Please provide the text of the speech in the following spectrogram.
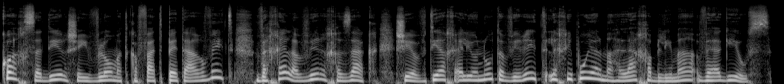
כוח סדיר שיבלום התקפת פתע ערבית, וחיל אוויר חזק שיבטיח עליונות אווירית לחיפוי על מהלך הבלימה והגיוס.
